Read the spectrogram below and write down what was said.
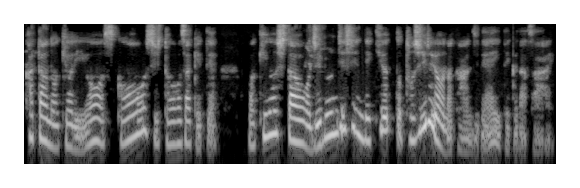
肩の距離を少し遠ざけて、脇の下を自分自身でキュッと閉じるような感じでいてください。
